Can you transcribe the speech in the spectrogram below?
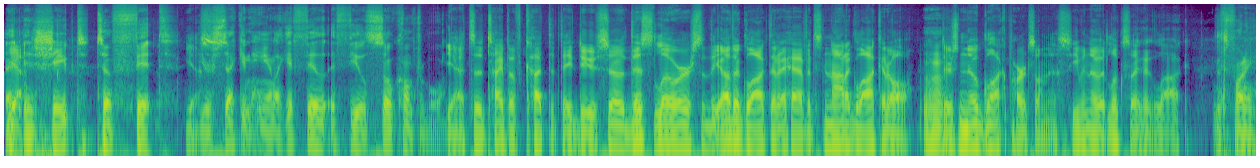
uh, Yeah. is shaped to fit Yes. your second hand. Like it feel it feels so comfortable. Yeah, it's a type of cut that they do. So this lower, so the other Glock that I have, it's not a Glock at all. Mm-hmm. There's no Glock parts on this, even though it looks like a Glock. It's funny.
